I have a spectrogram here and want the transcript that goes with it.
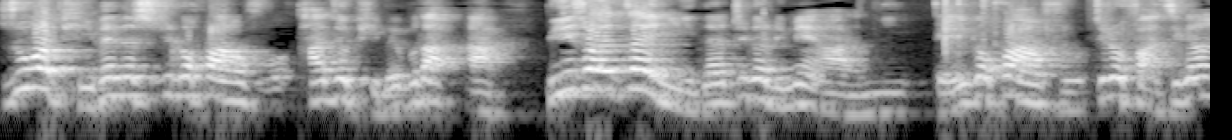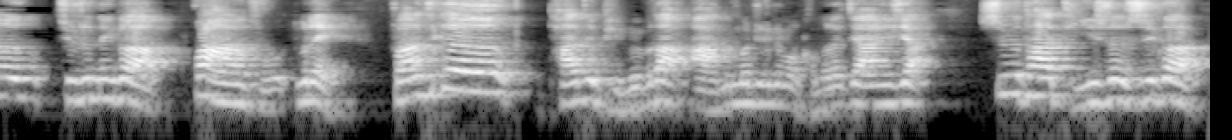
如果匹配的是这个换行符，它就匹配不到啊。比如说在你的这个里面啊，你给一个换行符，就是反其根 n，就是那个换行符，对不对？反其根 n 它就匹配不到啊。那么这个地方可能加一下。是不是它提示的是一个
